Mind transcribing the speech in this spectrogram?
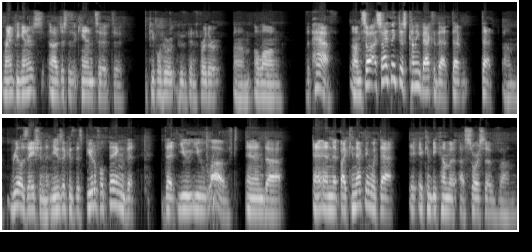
rank beginners uh, just as it can to to, to people who who've been further um, along the path. Um, so I so I think just coming back to that that that um, realization that music is this beautiful thing that that you you loved and uh, and, that by connecting with that, it, it can become a, a source of um,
